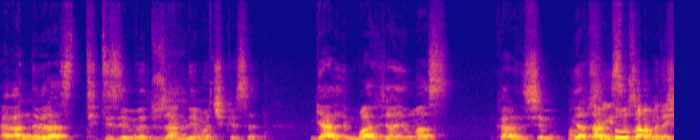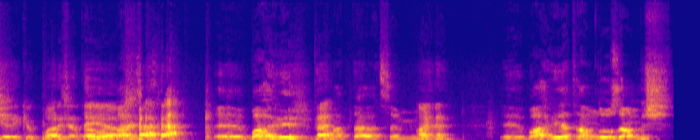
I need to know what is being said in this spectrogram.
Ya ben de biraz titizim ve düzenliyim açıkçası. Geldim Bahrican Yılmaz kardeşim yatakta "Şey, uzanmış. Gerek yok. Barcan Tamam ya. Bahrican. Ee, Bahri diyeyim Ha. hatta ben samimiyim. Aynen. Ee, Bahri yatağımda uzanmış.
